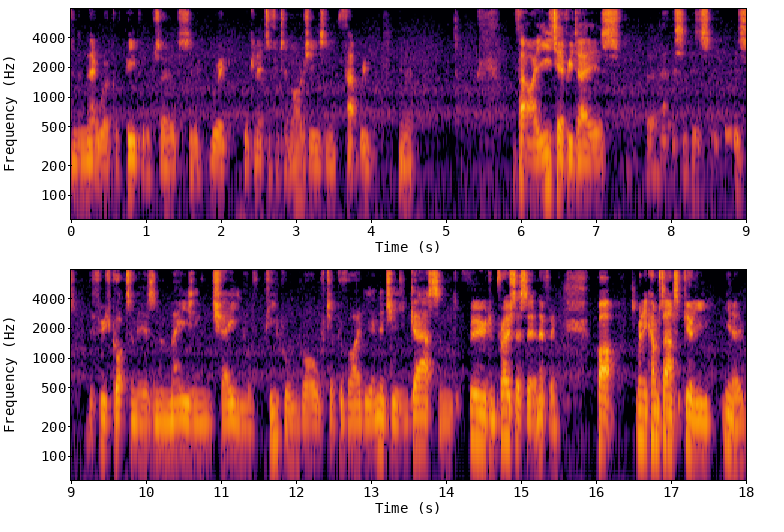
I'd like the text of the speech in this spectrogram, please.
and the network of people. So, so we're, we're connected through technologies, and the fact we, you know, the fact I eat every day is, uh, is, is, is, the food got to me is an amazing chain of people involved to provide the energy and gas and food and process it and everything. But when it comes down to purely, you know,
